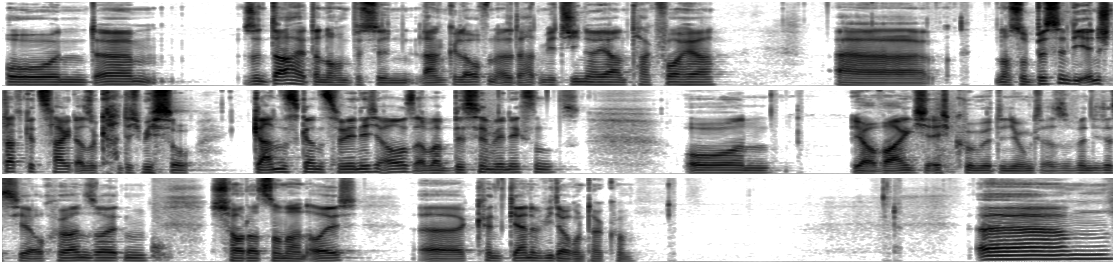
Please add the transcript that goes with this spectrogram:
und ähm, sind da halt dann noch ein bisschen lang gelaufen. Also da hatten wir Gina ja am Tag vorher äh, noch so ein bisschen die Innenstadt gezeigt. Also kannte ich mich so ganz, ganz wenig aus, aber ein bisschen wenigstens. Und ja, war eigentlich echt cool mit den Jungs. Also wenn die das hier auch hören sollten, Shoutouts nochmal an euch. Äh, könnt gerne wieder runterkommen. Ähm.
